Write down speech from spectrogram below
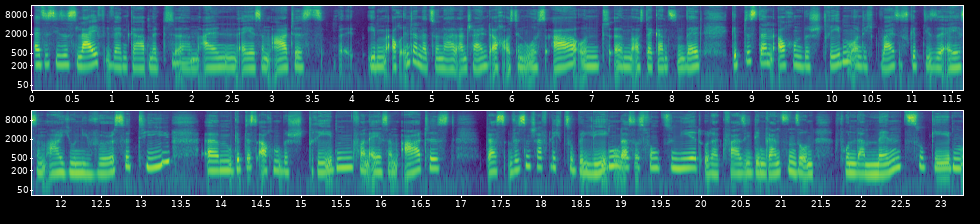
Als es dieses Live-Event gab mit mhm. ähm, allen ASM-Artists, eben auch international anscheinend, auch aus den USA und ähm, aus der ganzen Welt, gibt es dann auch ein Bestreben, und ich weiß, es gibt diese ASMR University, ähm, gibt es auch ein Bestreben von ASM-Artists, das wissenschaftlich zu belegen, dass es funktioniert oder quasi dem Ganzen so ein Fundament zu geben?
